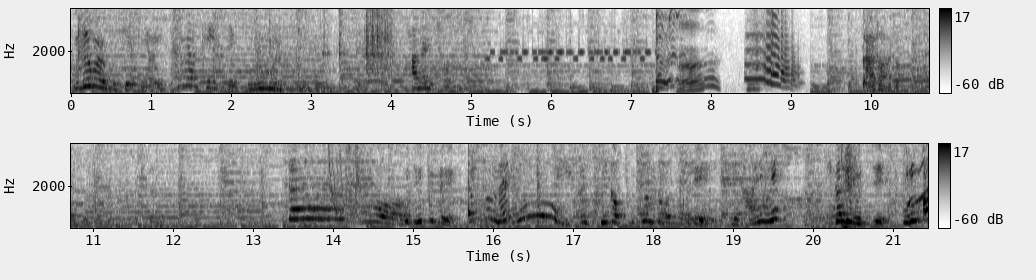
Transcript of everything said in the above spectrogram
구름을 붙일게요. 이 투명 케이스에 구름을 붙일 겁니다. 하늘처럼. 알어 알어 알고 있어. 기다려봐. 짠. 우와. 그치 예쁘지? 예쁜데? 아니, 뒤가 붙어 있어가지고. 그치? 너다 했니? 기다리고 있지. 구름빵.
